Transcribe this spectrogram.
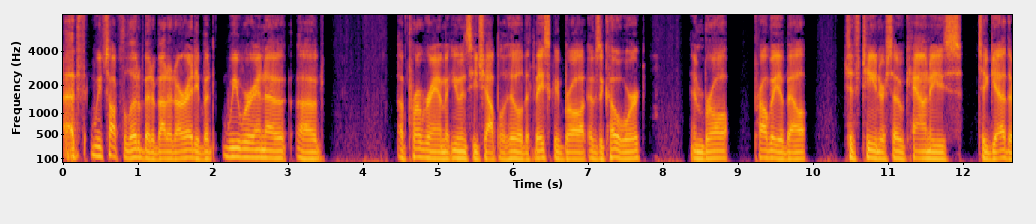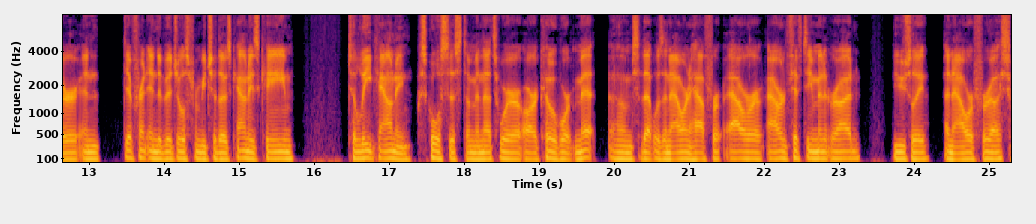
th- we've talked a little bit about it already, but we were in a, a a program at UNC Chapel Hill that basically brought it was a cohort and brought probably about 15 or so counties together and different individuals from each of those counties came to Lee County school system, and that's where our cohort met. Um, so that was an hour and a half for hour, hour and fifteen minute ride, usually an hour for us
